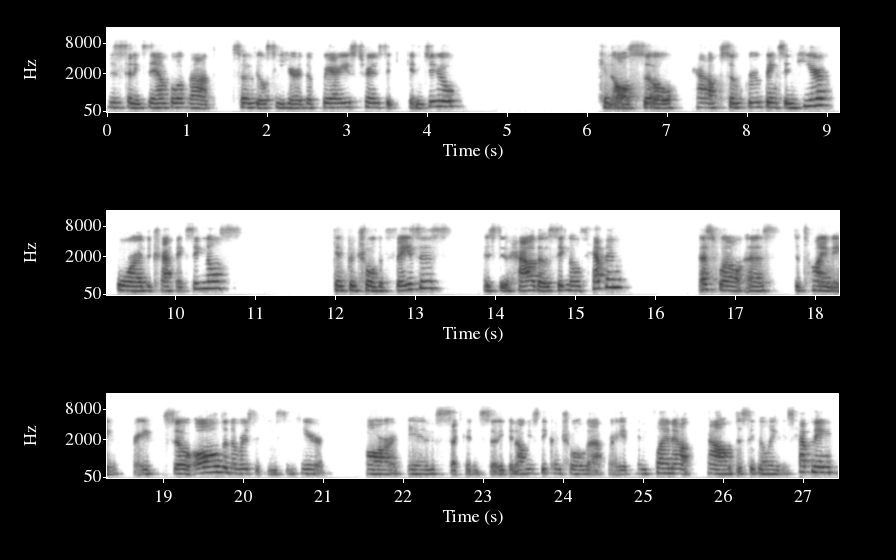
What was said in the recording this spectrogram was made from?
this is an example of that. So you'll see here the various turns that you can do. Can also have some groupings in here for the traffic signals. Can control the phases as to how those signals happen, as well as the timing, right? So all the numbers that you see here are in seconds. So you can obviously control that, right? And plan out how the signaling is happening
